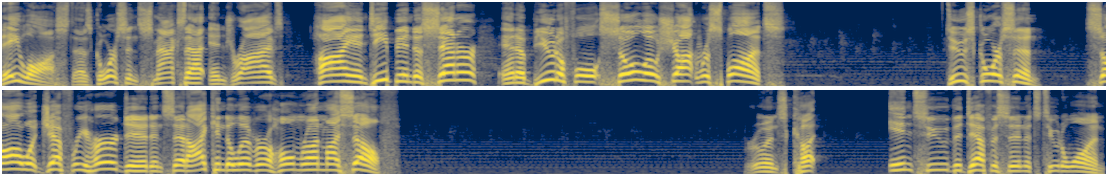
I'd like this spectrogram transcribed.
they lost as Gourson smacks that and drives high and deep into center, and a beautiful solo shot response. Duce Gourson saw what Jeffery Heard did and said, I can deliver a home run myself. Bruins cut into the deficit. It's two to one.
